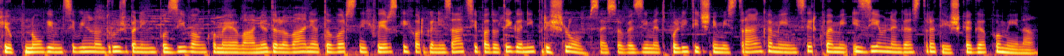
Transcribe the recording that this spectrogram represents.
Kljub mnogim civilno-družbenim pozivom k omejevanju delovanja tovrstnih verskih organizacij pa do tega ni prišlo, saj so vezi med političnimi strankami in crkvami izjemnega strateškega pomena.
